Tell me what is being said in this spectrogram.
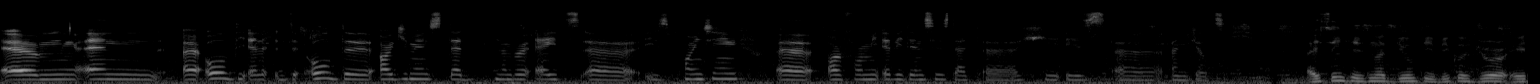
Um, and uh, all the, the all the arguments that number eight uh, is pointing uh, are for me evidences that uh, he is uh, unguilty. I think he's not guilty because juror 8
